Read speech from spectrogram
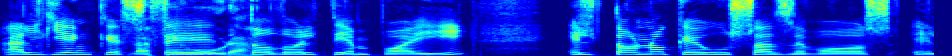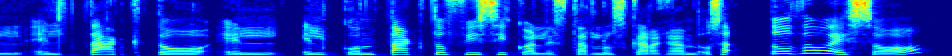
alguien que esté todo el tiempo ahí. El tono que usas de voz, el, el tacto, el, el contacto físico al estarlos cargando, o sea, todo eso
